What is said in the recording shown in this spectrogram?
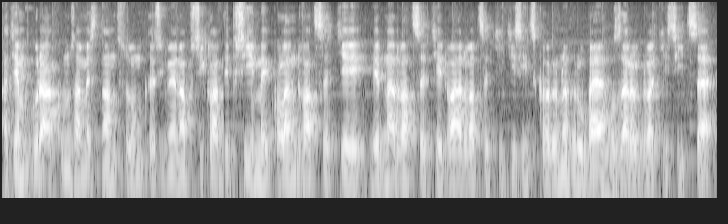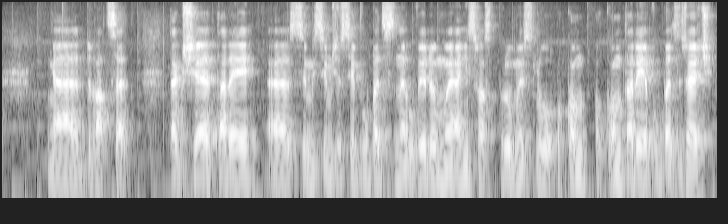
A těm chudákům zaměstnancům, kteří mají například ty příjmy kolem 20, 21, 22 tisíc korun hrubého za rok 2000, 20. Takže tady eh, si myslím, že si vůbec neuvědomuje ani svaz průmyslu, o kom, o kom tady je vůbec řeč.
